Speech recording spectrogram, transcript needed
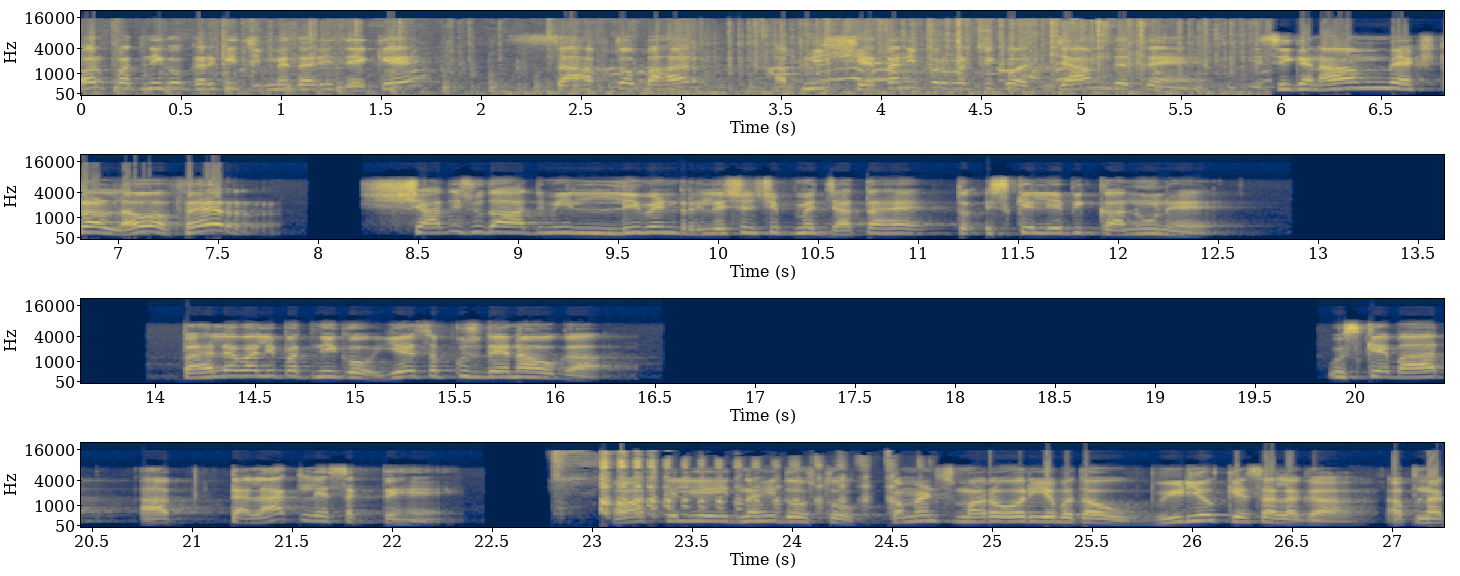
और पत्नी को घर की ज़िम्मेदारी देके साहब तो बाहर अपनी शैतानी प्रवृत्ति को अंजाम देते हैं। इसी का नाम एक्स्ट्रा लव अफेयर शादीशुदा आदमी लिव एंड रिलेशनशिप में जाता है तो इसके लिए भी कानून है। पहले वाली पत्नी को यह सब कुछ देना होगा। उसके बाद आप तलाक ले सकते हैं। आज के लिए इतना ही दोस्तों। कमेंट्स मारो और ये बताओ, वीडियो कैसा लगा? अपना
